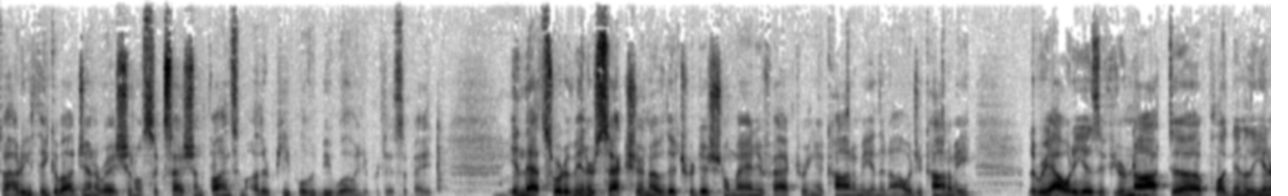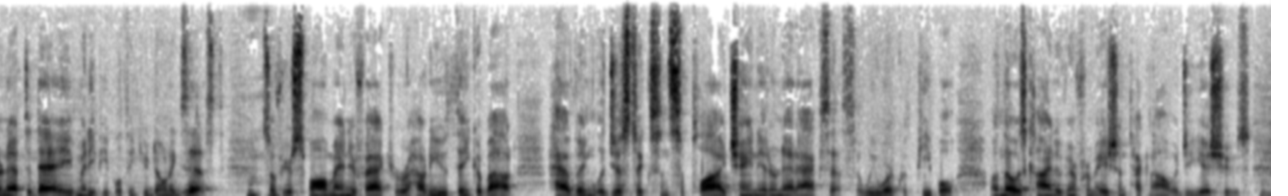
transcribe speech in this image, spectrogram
So, how do you think about generational succession? Find some other people who'd be willing to participate. Mm-hmm. In that sort of intersection of the traditional manufacturing economy and the knowledge economy, the reality is if you're not uh, plugged into the internet today, many people think you don't exist. Mm-hmm. So, if you're a small manufacturer, how do you think about having logistics and supply chain internet access. So we work with people on those kind of information technology issues. Mm-hmm.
